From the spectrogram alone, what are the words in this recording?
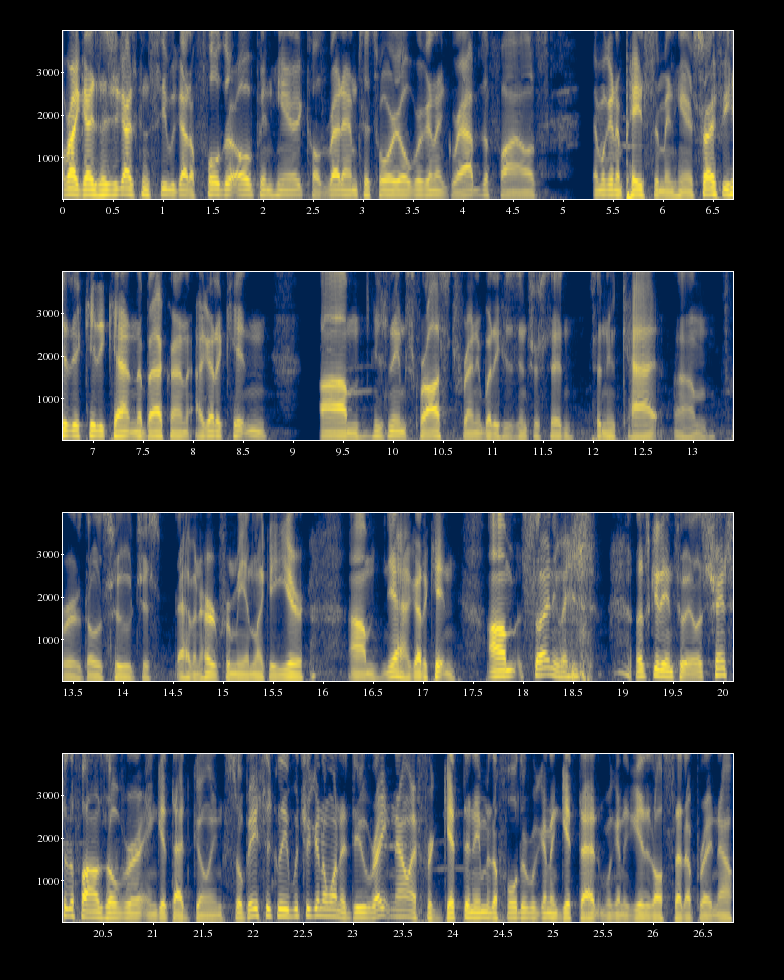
Alright guys, as you guys can see, we got a folder open here called Red RedM Tutorial. We're going to grab the files and we're to paste them in here. Sorry if you hear the kitty cat in the background. I got a kitten. Um, his name's Frost for anybody who's interested. It's a new cat. Um, for those who just haven't heard from me in like a year. Um, yeah, I got a kitten. Um, so anyways, let's get into it. Let's transfer the files over and get that going. So basically, what you're gonna want to do right now, I forget the name of the folder. We're gonna get that. We're gonna get it all set up right now.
